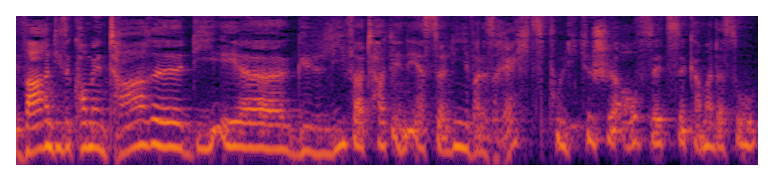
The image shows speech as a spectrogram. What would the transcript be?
waren diese Kommentare, die er geliefert hat, in erster Linie, war das rechtspolitische Aufsätze? Kann man das so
